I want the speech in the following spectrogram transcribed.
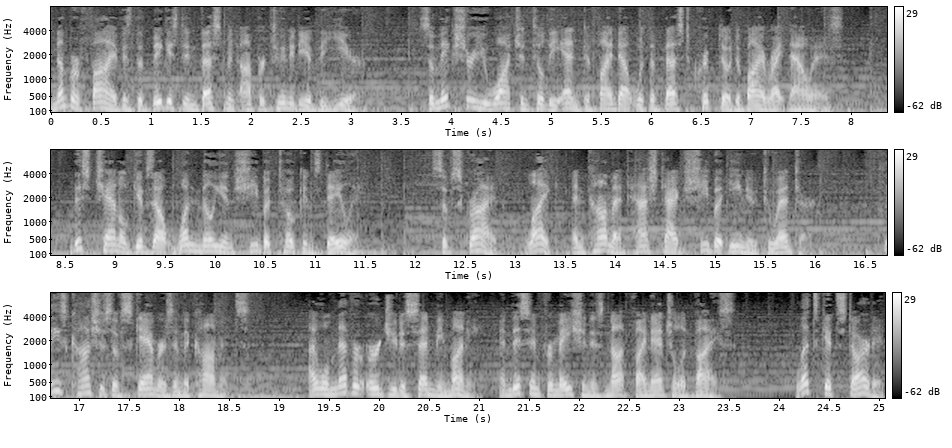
Number 5 is the biggest investment opportunity of the year. So make sure you watch until the end to find out what the best crypto to buy right now is. This channel gives out 1 million Shiba tokens daily. Subscribe, like, and comment hashtag Shiba Inu to enter. Please cautious of scammers in the comments. I will never urge you to send me money, and this information is not financial advice. Let's get started.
